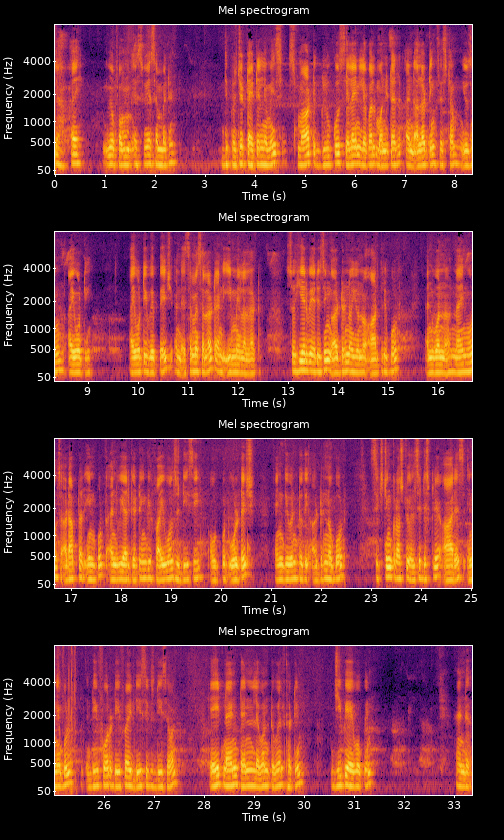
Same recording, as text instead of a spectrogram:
Yeah, hi. We are from SVS Embedded. The project title name is Smart Glucose Saline Level Monitor and Alerting System using IoT. IoT web page and SMS alert and email alert. So here we are using Arduino Uno R3 board and one uh, 9 volts adapter input and we are getting the 5 volts DC output voltage and given to the Arduino board 16 cross to LCD display RS enabled D4, D5, D6, D7 8 9 10 11 12 13 gpio pin. And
